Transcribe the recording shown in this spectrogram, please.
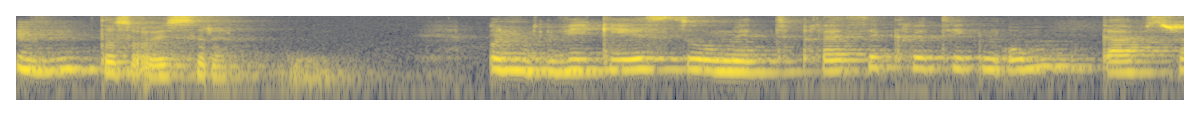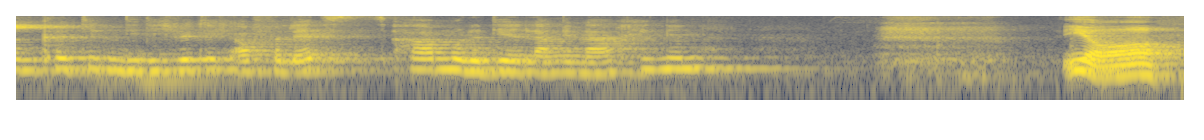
Mhm. Das Äußere. Und wie gehst du mit Pressekritiken um? Gab es schon Kritiken, die dich wirklich auch verletzt haben oder dir lange nachhingen? Ja,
